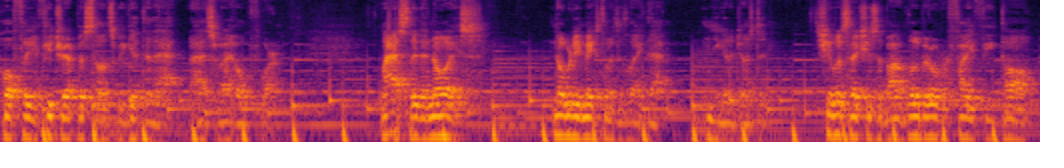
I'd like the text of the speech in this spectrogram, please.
Hopefully, in future episodes, we get to that. That's what I hope for. Lastly, the noise. Nobody makes noises like that when you get adjusted. She looks like she's about a little bit over five feet tall.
